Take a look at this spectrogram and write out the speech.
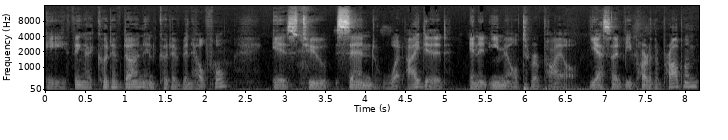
a thing I could have done and could have been helpful is to send what I did in an email to reply all. Yes, I'd be part of the problem,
